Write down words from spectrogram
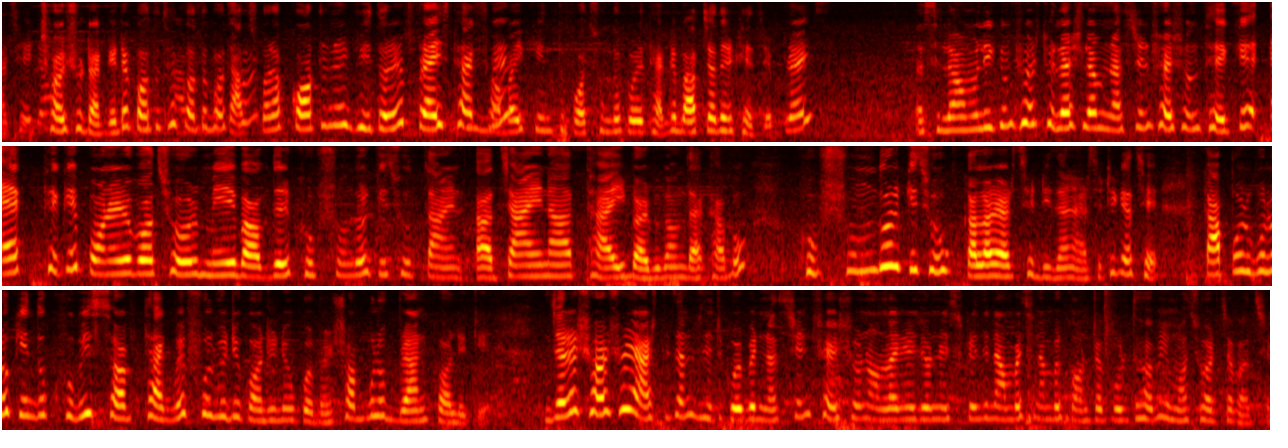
আচ্ছা ছয়শো টাকা। এটা কত থেকে কত বছর? কাজ করা? কটনের ভিতরে প্রাইস থাকবে। সবাই কিন্তু পছন্দ করে থাকে বাচ্চাদের ক্ষেত্রে প্রাইস আসসালামু আলাইকুম স্যার চলে আসলাম নাসরিন ফ্যাশন থেকে। এক থেকে পনেরো বছর মেয়ে বাবদের খুব সুন্দর কিছু চায়না থাই বার্বিগাউন দেখাবো। খুব সুন্দর কিছু কালার আছে ডিজাইন আছে ঠিক আছে? কাপড়গুলো কিন্তু খুবই সফট থাকবে ফুল ভিডিও কন্টিনিউ করবেন, সবগুলো ব্র্যান্ড কোয়ালিটি যারা সরাসরি আসতে চান ভিজিট করবেন নাসরিন ফ্যাশন অনলাইনের জন্য স্ক্রিনে নাম্বার আছে নাম্বার কন্ট্যাক্ট করতে হবে ইমচ হোয়াটসঅ্যাপ আছে।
